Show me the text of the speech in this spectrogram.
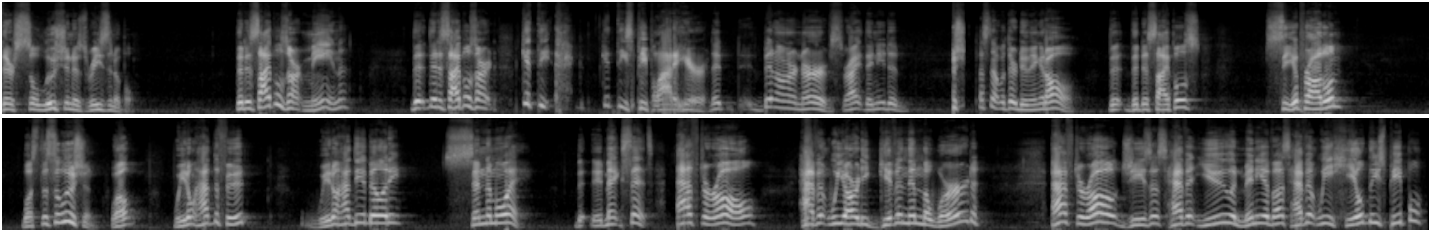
their solution is reasonable. The disciples aren't mean. The, the disciples aren't, get, the, get these people out of here. They've been on our nerves, right? They need to. That's not what they're doing at all. The, the disciples see a problem. What's the solution? Well, we don't have the food, we don't have the ability. Send them away. It makes sense. After all, haven't we already given them the word? After all, Jesus, haven't you and many of us, haven't we healed these people?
